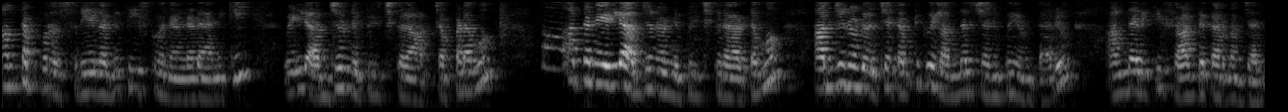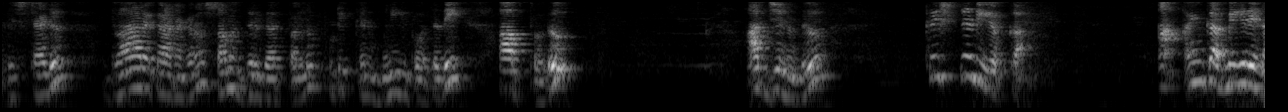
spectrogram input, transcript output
అంతఃపుర స్త్రీలని తీసుకొని వెళ్ళడానికి వెళ్ళి అర్జునుడిని పిలుచుకురా చెప్పడము. అతను వెళ్ళి అర్జునుడిని పిలుచుకురావటము. అర్జునుడు వచ్చేటప్పటికి వీళ్ళందరూ చనిపోయి ఉంటారు. అందరికీ శ్రాద్ధ కర్మ జరిపిస్తాడు. ద్వారకానగరం సముద్ర గర్భంలో పుటిక్కని మునిగిపోతుంది. అప్పుడు అర్జునుడు కృష్ణుడి యొక్క ఇంకా మిగిలిన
